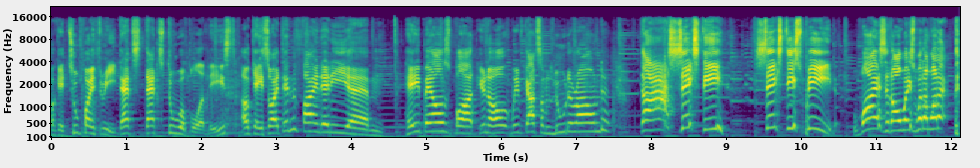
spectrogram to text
Okay, 2.3. That's that's doable at least. Okay, so I didn't find any um, hay bales, but, you know, we've got some loot around. Ah, 60! 60 speed! Why is it always when I want to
